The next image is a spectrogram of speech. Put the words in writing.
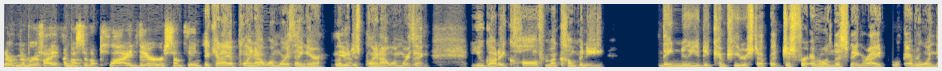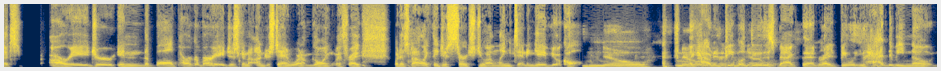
I don't remember if I, I must have applied there or something. Yeah, can I point out one more thing here? Let yeah. me just point out one more thing. You got a call from a company. They knew you did computer stuff, but just for everyone listening, right? Everyone that's our age or in the ballpark of our age is going to understand what I'm going with, right? But it's not like they just searched you on LinkedIn and gave you a call. No, no. like, how did people do this back then, right? People, you had to be known.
